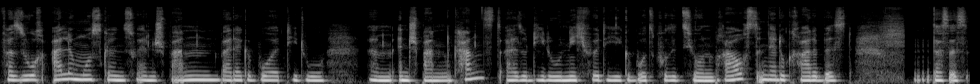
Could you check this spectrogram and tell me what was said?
Versuch alle Muskeln zu entspannen bei der Geburt, die du ähm, entspannen kannst, also die du nicht für die Geburtsposition brauchst, in der du gerade bist. Das ist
